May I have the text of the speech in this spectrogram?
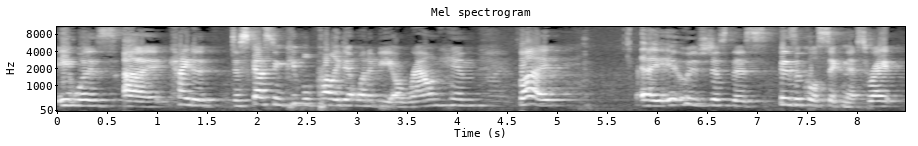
It was uh, kind of disgusting. People probably didn't want to be around him, but uh, it was just this physical sickness, right?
